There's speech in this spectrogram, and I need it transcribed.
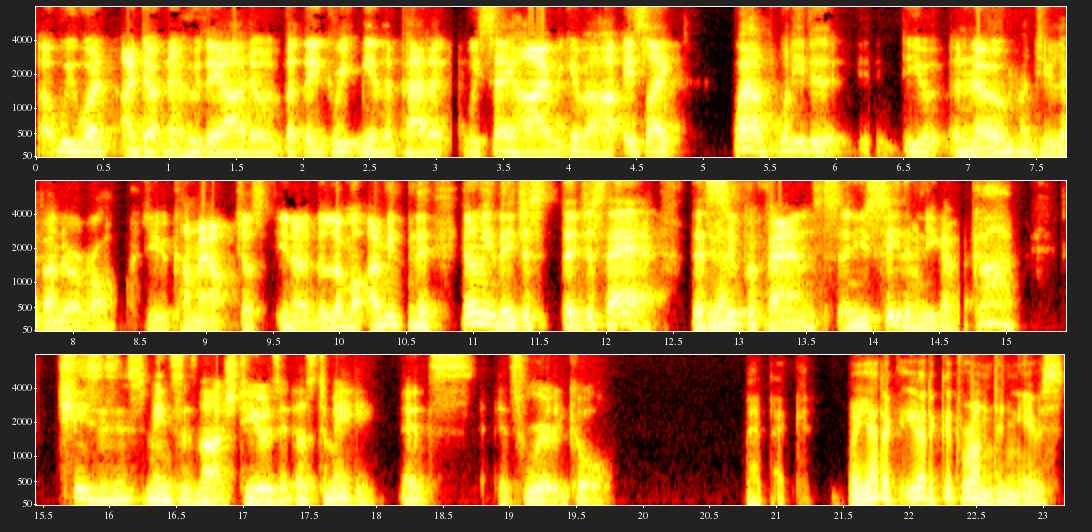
Uh, we weren't, I don't know who they are, but they greet me in the paddock. We say hi, we give a hug. It's like wow, what do you do? Do you a gnome? Do you live under a rock? Do you come out just, you know, the Le Mans? I mean, they, you know what I mean? They just, they're just there. They're yeah. super fans and you see them and you go, God, Jesus, this means as much to you as it does to me. It's, it's really cool. Epic. Well, you had a, you had a good run, didn't you? It was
